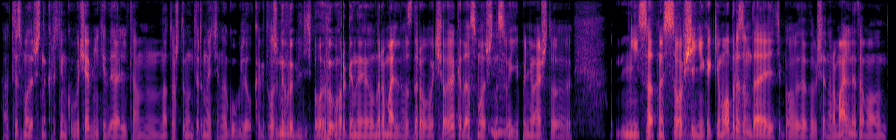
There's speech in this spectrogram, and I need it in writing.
А ты смотришь на картинку в учебнике, да, или там на то, что в интернете нагуглил, как должны выглядеть половые органы у нормального здорового человека, да, смотришь mm-hmm. на свои и понимаешь, что не соотносится вообще никаким образом, да, и типа вот это вообще нормально, там он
